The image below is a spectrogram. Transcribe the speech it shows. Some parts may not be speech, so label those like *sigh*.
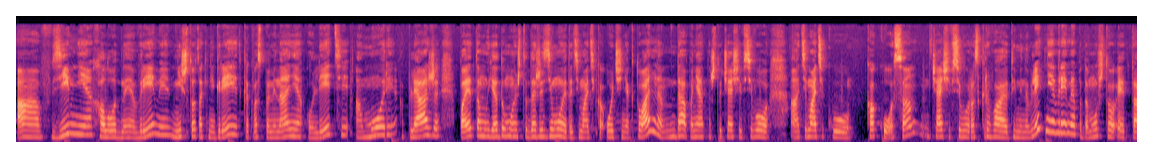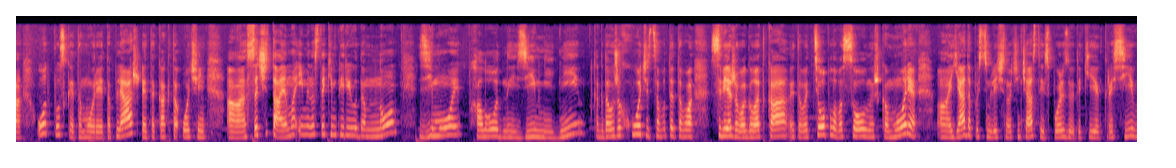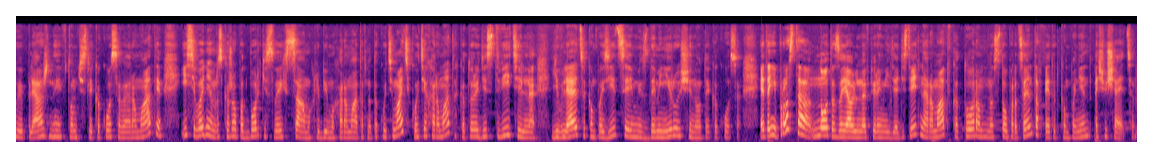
а в зимнее холодное время ничто так не греет, как воспоминания о лете, о море, о пляже. Поэтому я думаю, что даже зимой эта тематика очень актуальна. Да, понятно, что чаще всего а, тематику кокоса. Чаще всего раскрывают именно в летнее время, потому что это отпуск, это море, это пляж, это как-то очень а, сочетаемо именно с таким периодом, но зимой, в холодные зимние дни, когда уже хочется вот этого свежего глотка, этого теплого солнышка моря, а, я, допустим, лично очень часто использую такие красивые пляжные, в том числе кокосовые ароматы. И сегодня я вам расскажу о подборке своих самых любимых ароматов на такую тематику, о тех ароматах, которые действительно являются композициями с доминирующей нотой кокоса. Это не просто нота, заявленная в пирамиде, а действительно аромат, в котором на 100% этот компонент ощущается.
